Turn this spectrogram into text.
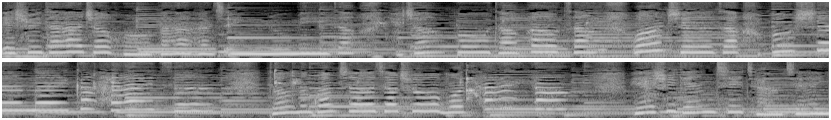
也许带着火把进入密道，也找不到宝藏。我知道不是每个孩子都能光着脚触摸太阳，也许踮起脚尖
